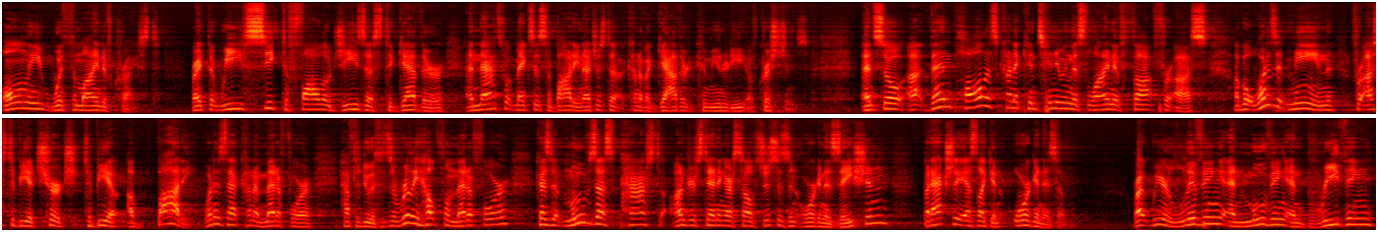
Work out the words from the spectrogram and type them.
only with the mind of Christ, right? That we seek to follow Jesus together, and that's what makes us a body, not just a kind of a gathered community of Christians. And so uh, then Paul is kind of continuing this line of thought for us about what does it mean for us to be a church, to be a, a body? What does that kind of metaphor have to do with? It's a really helpful metaphor because it moves us past understanding ourselves just as an organization, but actually as like an organism, right? We are living and moving and breathing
